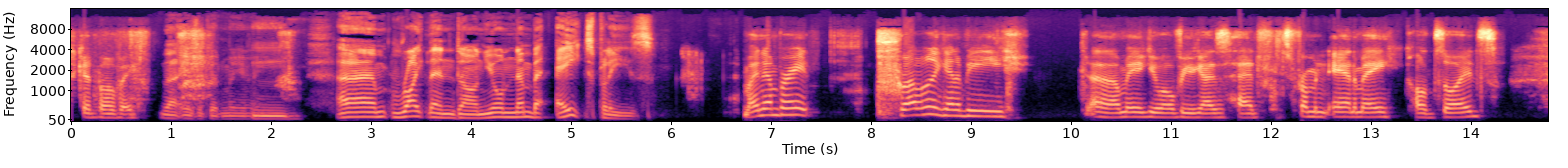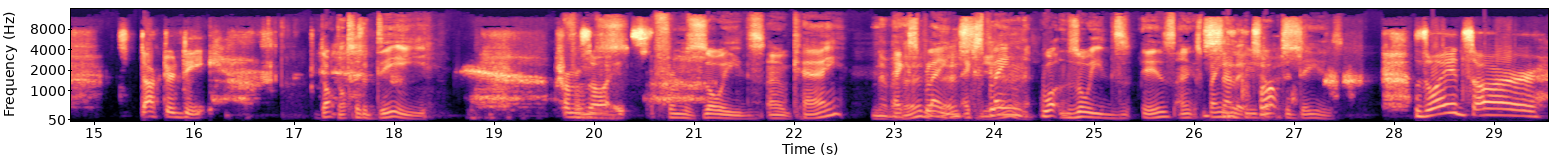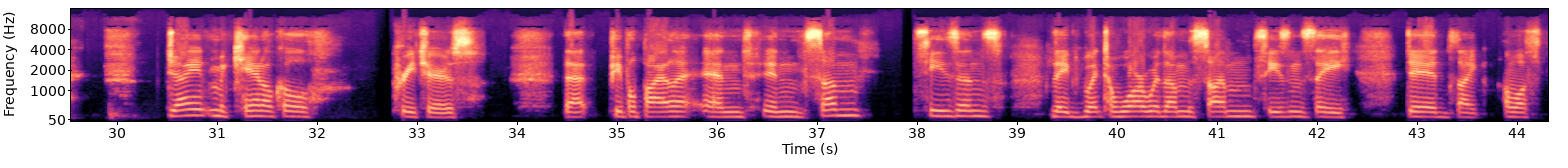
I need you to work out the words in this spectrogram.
good movie. That is a good movie. Mm. Um, right then, Don, your number eight, please. My number eight, probably going to be, uh, I'm going to go over you guys' head. It's from an anime called Zoids. It's Dr. D Doctor D from, From Zoids. from Zoids. Okay, Never explain heard of this. explain Yeah. what Zoids is and explain Sell who Doctor. D is. Zoids are giant mechanical creatures that people pilot, and in some seasons they went to war with them. Some seasons they did like almost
